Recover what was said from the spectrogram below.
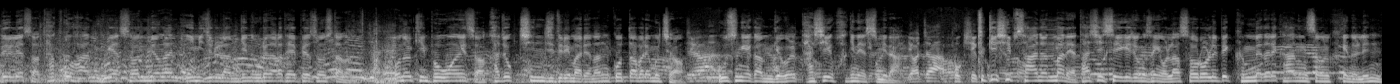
뉴델리에서 탁구 한국의 선명한 이미지를 남긴 우리나라 대표 선수단은 오늘 김포공항에서 가족 친지들이 마련한 꽃다발에 묻혀 우승의 감격을 다시 확인했습니다. 특히 14년 만에 다시 세계 정상에 올라 서울올림픽 금메달의 가능성을 크게 늘린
